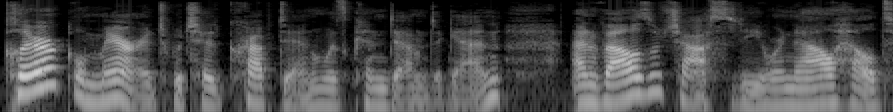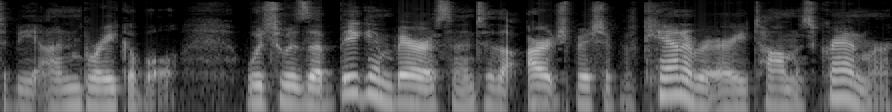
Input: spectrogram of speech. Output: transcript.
Clerical marriage, which had crept in, was condemned again, and vows of chastity were now held to be unbreakable, which was a big embarrassment to the Archbishop of Canterbury, Thomas Cranmer,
